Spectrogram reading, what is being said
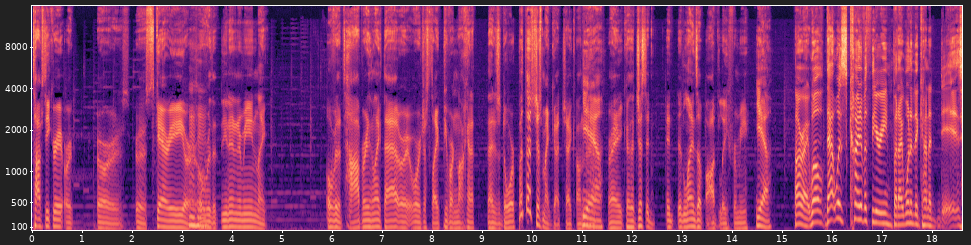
top secret or or, or scary or Mhm. over the, you know what I mean, like over the top or anything like that, or or just like people are knocking at, at his door. But that's just my gut check on Yeah. that, right? Because it just it, it it lines up oddly for me. Yeah. All right. Well, that was kind of a theory, but I wanted to kind of. It's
